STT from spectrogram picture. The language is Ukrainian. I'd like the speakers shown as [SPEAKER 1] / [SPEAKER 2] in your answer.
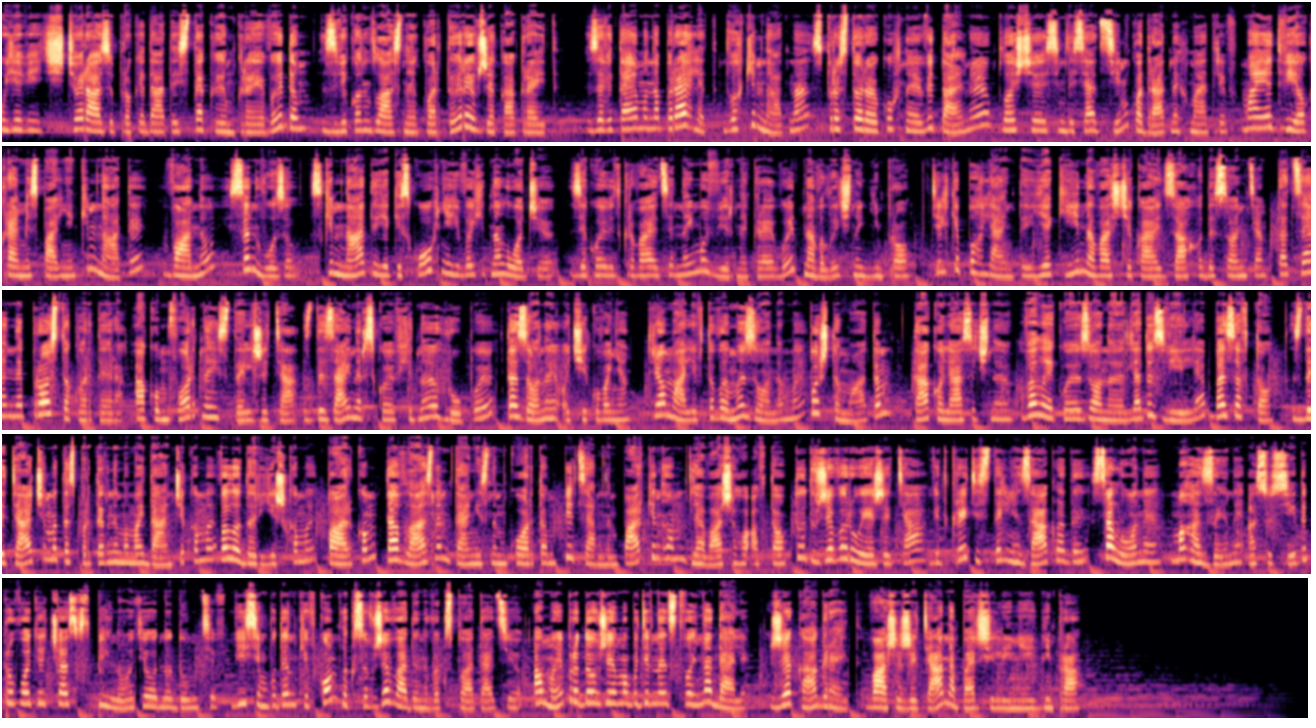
[SPEAKER 1] Уявіть, щоразу прокидатись таким краєвидом з вікон власної квартири в ЖК Грейт. Завітаємо на перегляд двохкімнатна з просторою кухнею вітальною площею 77 квадратних метрів. Має дві окремі спальні кімнати, ванну і санвузол. З кімнати, як і з кухні, є вихід на лоджію, з якої відкривається неймовірний краєвид на величний Дніпро. Тільки погляньте, які на вас чекають заходи сонця. Та це не просто квартира, а комфортний стиль життя з дизайнерською вхідною групою та зоною очікування, трьома ліфтовими зонами, поштоматом та колясочною, великою зоною для дозвілля без авто, з дитячими та спортивними майданчиками, велодоріжками, парком та власним тенісним кортом, підземним паркінгом для вашого авто. Тут вже вирує життя, відкриті стильні заклади, салони, магазини. А сусіди проводять час в спільноті однодумців. Вісім будинків комплексу вже введено в експлуатацію. А ми продовжуємо будівництво й надалі. ЖК Грейт. Ваше життя на першій лінії Дніпра.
